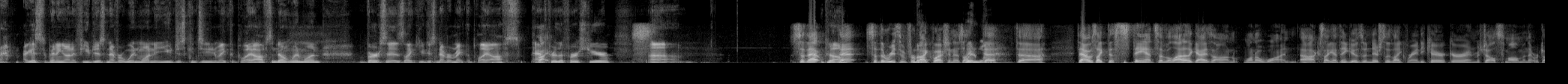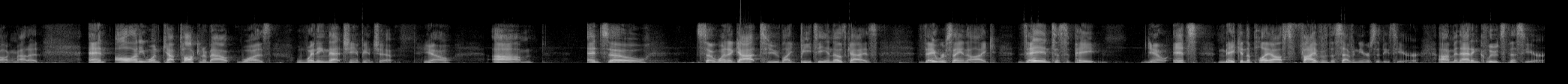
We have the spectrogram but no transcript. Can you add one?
I guess depending on if you just never win one and you just continue to make the playoffs and don't win one, versus like you just never make the playoffs Right. after the first year. Um, so that so- that so the reason for my question is like the the that was like the stance of a lot of the guys on 101 because like I think it was initially like Randy Karraker and Michelle Smallman that were talking about it, and all anyone kept talking about was winning that championship, you know, um, and so so when it got to like BT and those guys, they were saying that like they anticipate, you know, it's making the playoffs five of the seven years that he's here, um, and that includes this year,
